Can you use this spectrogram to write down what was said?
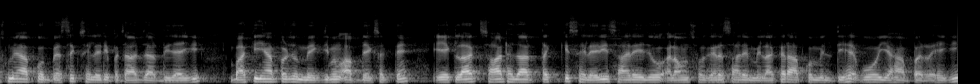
उसमें आपको बेसिक सैलरी पचास हज़ार दी जाएगी बाकी यहाँ पर जो मैक्सिमम आप देख सकते हैं एक लाख साठ हज़ार तक की सैलरी सारे जो अलाउंस वगैरह सारे मिलाकर आपको मिलती है, वो यहाँ पर रहेगी।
